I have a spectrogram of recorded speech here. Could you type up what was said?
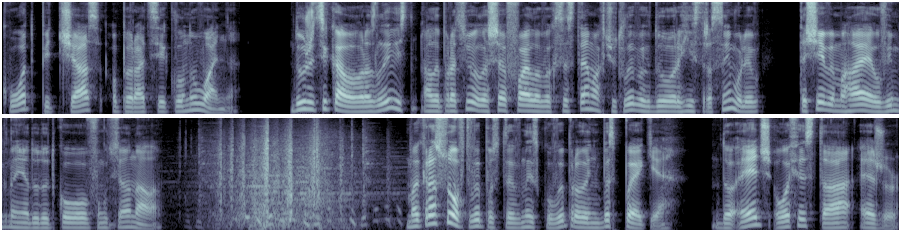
код під час операції клонування. Дуже цікава вразливість, але працює лише в файлових системах, чутливих до регістра символів, та ще й вимагає увімкнення додаткового функціонала. Microsoft випустив низку виправлень безпеки до Edge, Office та Azure.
